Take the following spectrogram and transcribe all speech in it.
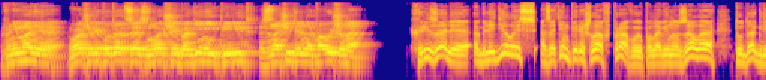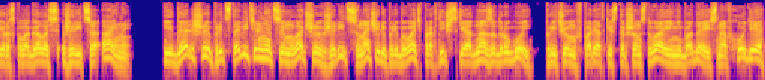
«Внимание! Ваша репутация с младшей богиней Перит значительно повышена. Хризалия огляделась, а затем перешла в правую половину зала, туда, где располагалась жрица Айны. И дальше представительницы младших жриц начали пребывать практически одна за другой, причем в порядке старшинства и не бодаясь на входе,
